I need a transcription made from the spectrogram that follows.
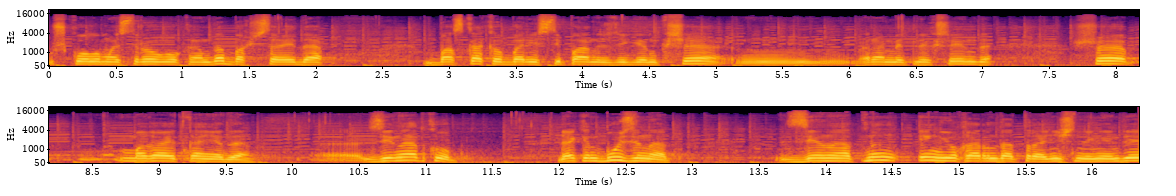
школа мастеров оқығанда Бақшысарайда Баскаков Борис Степанович деген кіші, рахметлі кіші енді шы маға айтқан еді зинат көп ләкин бұл зинат зинатның ең жоғарында тұрады не үшін дегенде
